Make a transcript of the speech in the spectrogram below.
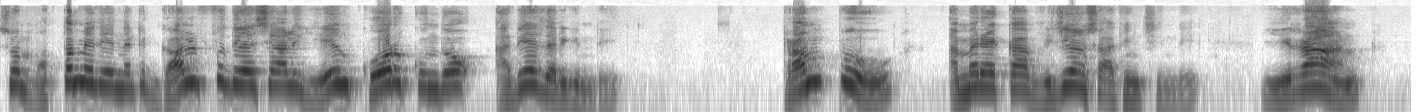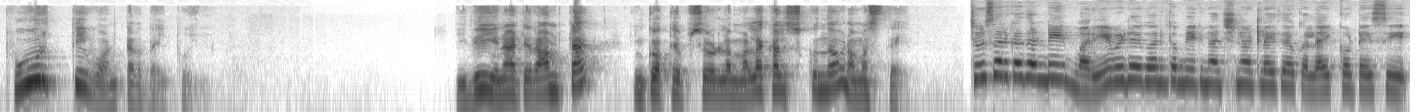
సో మొత్తం మీద ఏంటంటే గల్ఫ్ దేశాలు ఏం కోరుకుందో అదే జరిగింది. ట్రంప్ అమెరికా విజయం సాధించింది. ఇరాన్ పూర్తి ఒంటరిదైపోయింది. ఇది ఈనాటి రామ్టాక్ ఇంకొక ఎపిసోడ్లో మళ్ళీ కలుసుకుందాం. నమస్తే. చూసారు కదండి. మరి ఈ వీడియో కనుక మీకు నచ్చినట్లయితే ఒక లైక్ కొట్టేసి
